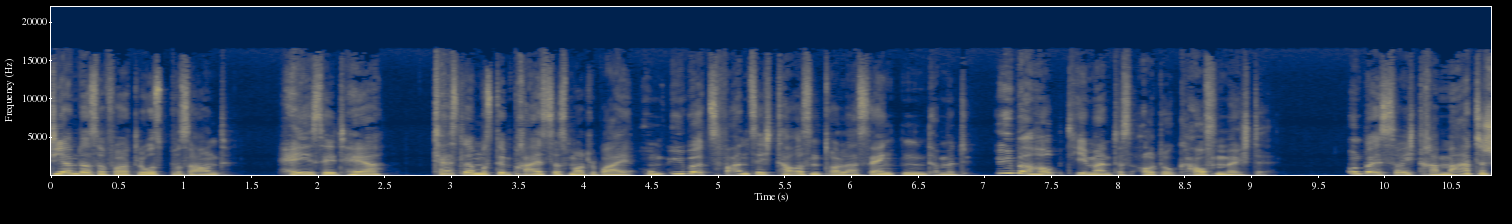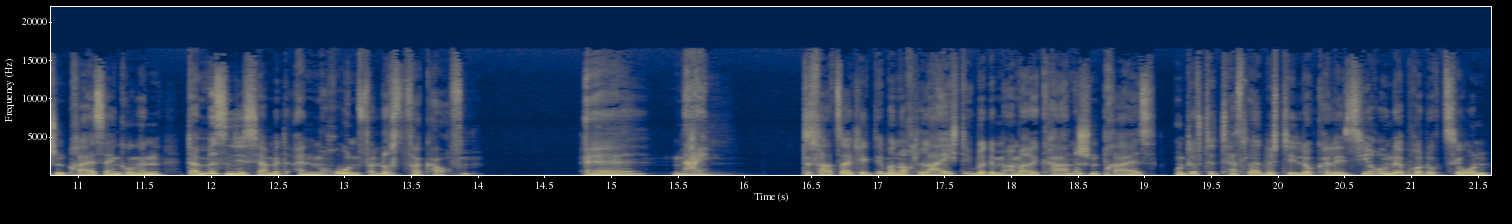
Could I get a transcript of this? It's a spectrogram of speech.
die haben da sofort losposaunt. Hey, seht her, Tesla muss den Preis des Model Y um über 20.000 Dollar senken, damit überhaupt jemand das Auto kaufen möchte. Und bei solch dramatischen Preissenkungen, da müssen sie es ja mit einem hohen Verlust verkaufen. Äh, nein. Das Fahrzeug liegt immer noch leicht über dem amerikanischen Preis und dürfte Tesla durch die Lokalisierung der Produktion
